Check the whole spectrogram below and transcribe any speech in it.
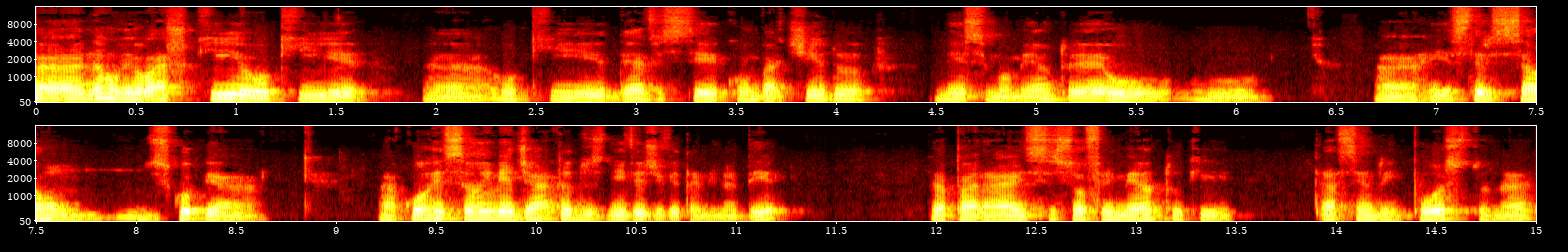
Uh, não, eu acho que o que, uh, o que deve ser combatido nesse momento é o, o a restrição, desculpe, a, a correção imediata dos níveis de vitamina D para parar esse sofrimento que está sendo imposto, né?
